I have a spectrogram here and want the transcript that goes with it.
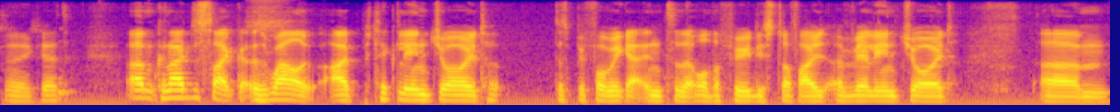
Very good. Um, can I just like as well? I particularly enjoyed just before we get into the, all the foodie stuff. I, I really enjoyed um,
